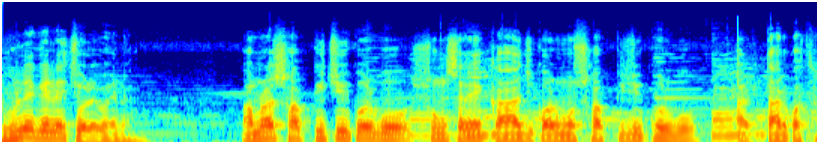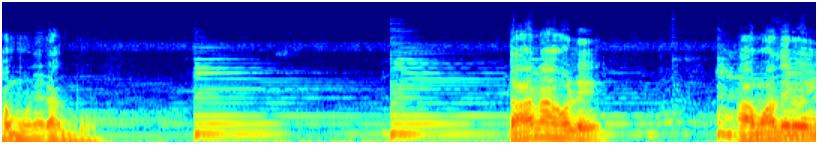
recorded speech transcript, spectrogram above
ভুলে গেলে চলবে না। আমরা সব কিছুই করব, সংসারে কাজ, কর্ম সব কিছুই করব, আর তার কথা মনে রাখব। তা না হলে আমাদের ওই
